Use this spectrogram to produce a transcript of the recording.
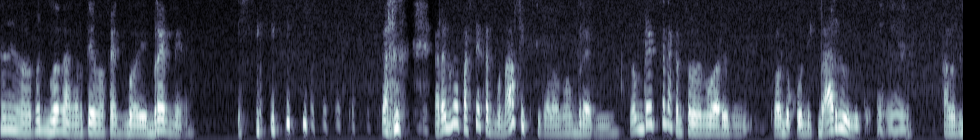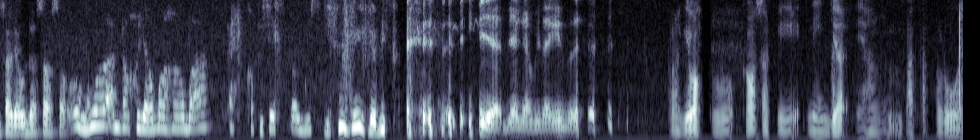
Aduh, walaupun gue nggak ngerti sama fanboy brand ya karena karena gue pasti akan munafik sih kalau mau brand kalau brand kan akan selalu ngeluarin produk unik baru gitu Mm-mm. Kalau misalnya udah sosok oh gue anak Yamaha bang eh kopi CX bagus gitu gak bisa Iya, dia nggak bisa gitu. Apalagi waktu Kawasaki Ninja yang empat tak keluar.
